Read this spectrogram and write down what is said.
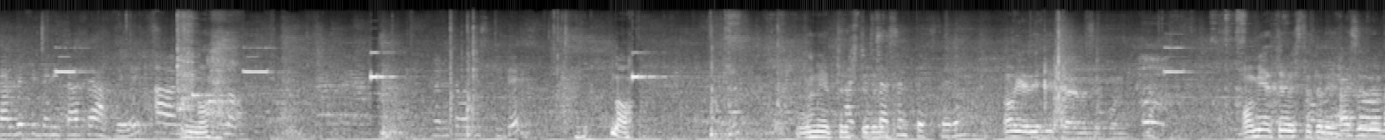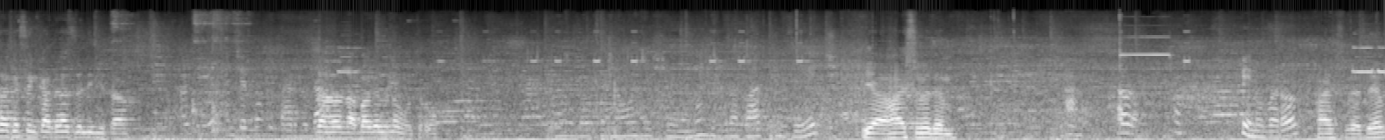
Card de fidelitate aveți? A, Nu. nu. Vreți să vă deschideți? Nu. 1300 de Acestea lei. sunt testele. Ok, deci nici aia nu se pune. 1300 de lei. Hai să vedem dacă se încadrează limita. Începem cu cardul, da? Da, da, da, bagă-l înăuntru. 291,40. Ia, hai să vedem. Pinul, vă rog. Hai să vedem.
